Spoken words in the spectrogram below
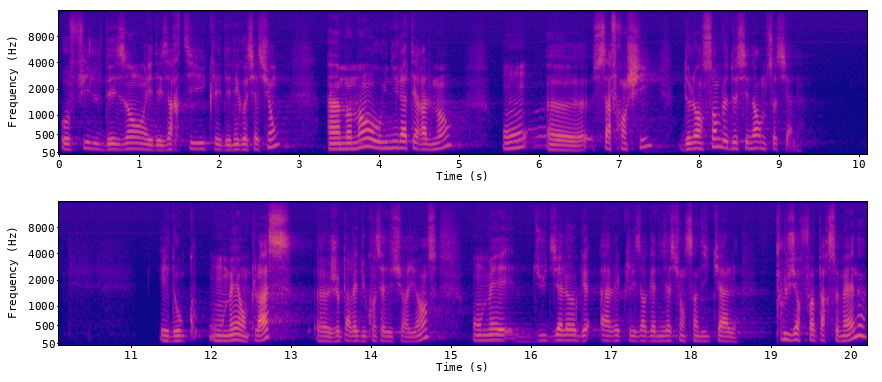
au fil des ans et des articles et des négociations, à un moment où unilatéralement on euh, s'affranchit de l'ensemble de ces normes sociales. Et donc on met en place euh, je parlais du conseil de surveillance, on met du dialogue avec les organisations syndicales plusieurs fois par semaine,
